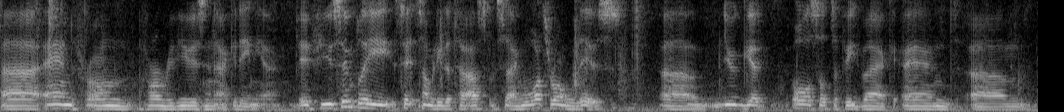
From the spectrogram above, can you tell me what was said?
uh, and from, from reviews in academia. If you simply set somebody the task of saying, well, what's wrong with this, um, you get all sorts of feedback and um,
